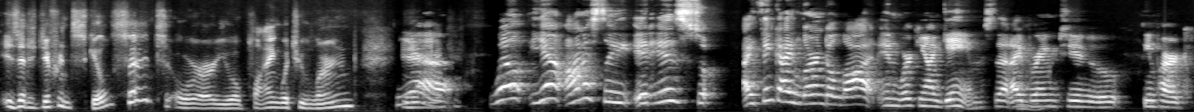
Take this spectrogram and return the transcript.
is it a different skill set or are you applying what you learned Yeah. Well, yeah, honestly, it is. So, I think I learned a lot in working on games that I Mhm. bring to theme park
